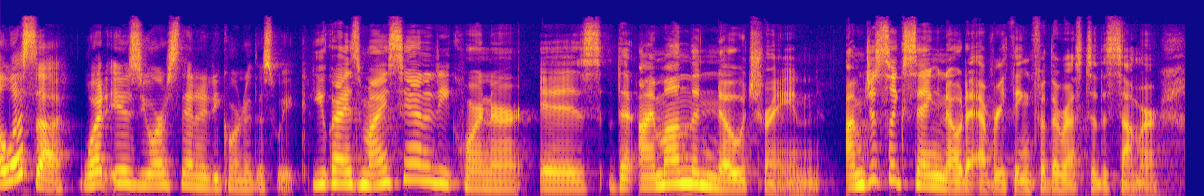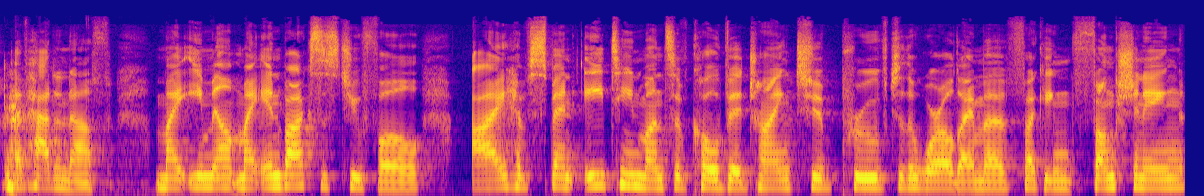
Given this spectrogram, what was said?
Alyssa, what is your sanity corner this week? You guys, my sanity corner is that I'm on the no train. I'm just like saying no to everything for the rest of the summer. I've had enough. My email, my inbox is too full. I have spent 18 months of COVID trying to prove to the world I'm a fucking functioning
